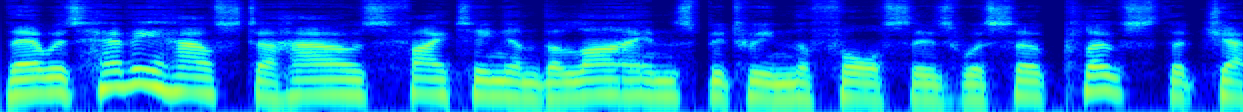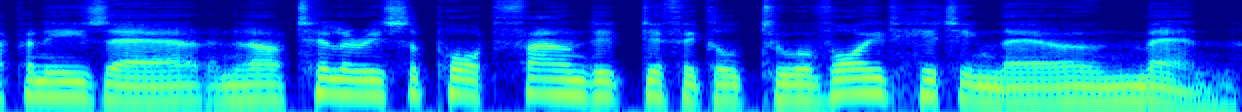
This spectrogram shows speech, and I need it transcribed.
There was heavy house-to-house fighting and the lines between the forces were so close that Japanese air and artillery support found it difficult to avoid hitting their own men.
